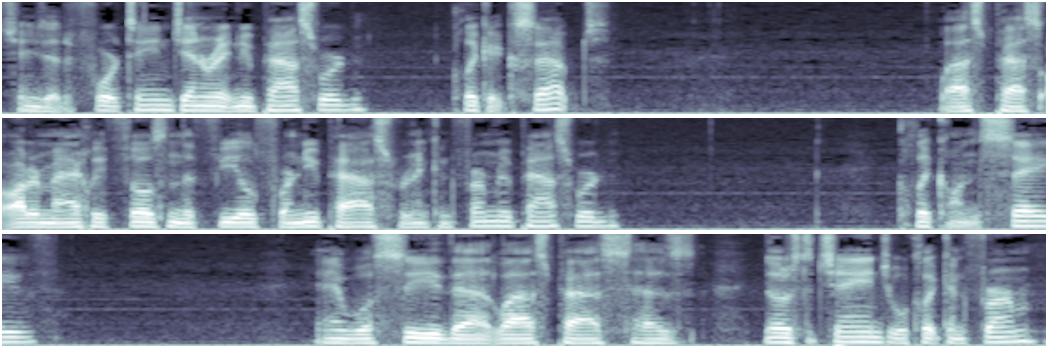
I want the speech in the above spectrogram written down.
Change that to 14 generate new password click accept LastPass automatically fills in the field for new password and confirm new password. Click on Save. And we'll see that LastPass has noticed a change. We'll click Confirm.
